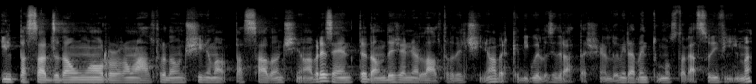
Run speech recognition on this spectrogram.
il passaggio da un horror a un altro, da un cinema passato a un cinema presente, da un decennio all'altro del cinema, perché di quello si tratta, c'è nel 2021 sto cazzo di film,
